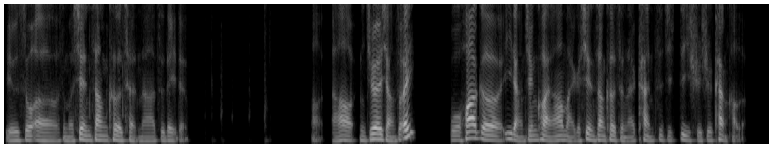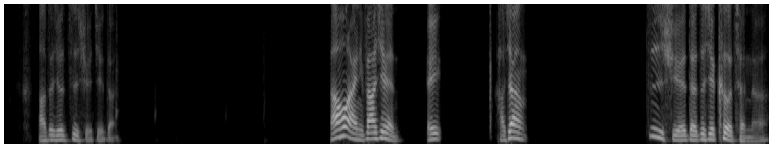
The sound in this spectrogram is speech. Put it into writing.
比如说呃什么线上课程啊之类的，哦，然后你就会想说，哎，我花个一两千块，然后买个线上课程来看，自己自己学学看好了，然后这就是自学阶段。然后后来你发现，哎，好像自学的这些课程呢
